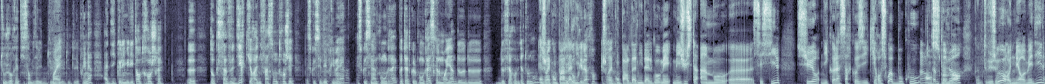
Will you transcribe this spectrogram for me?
toujours réticent vis-à-vis -vis ouais. des primaires, a dit que les militants trancheraient. Euh, donc ça veut dire qu'il y aura une façon de trancher. Est-ce que c'est des primaires? Est-ce que c'est un congrès? Peut-être que le congrès serait le moyen de, de, de faire revenir tout le monde? Je voudrais qu'on parle d'Anne Je voudrais qu'on parle d'Anne Hidalgo, mais, mais juste un mot, euh, Cécile, sur Nicolas Sarkozy, qui reçoit beaucoup mmh, en ce toujours. moment, comme toujours, une Méromédine.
